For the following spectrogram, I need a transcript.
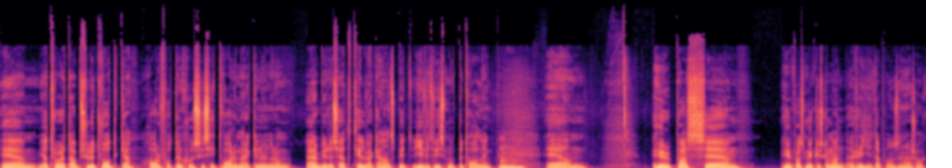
Eh, jag tror att Absolut Vodka har fått en skjuts i sitt varumärke nu när de erbjuder sig att tillverka handsprit, givetvis mot betalning. Mm. Eh, hur, pass, eh, hur pass mycket ska man rida på en sån här sak?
